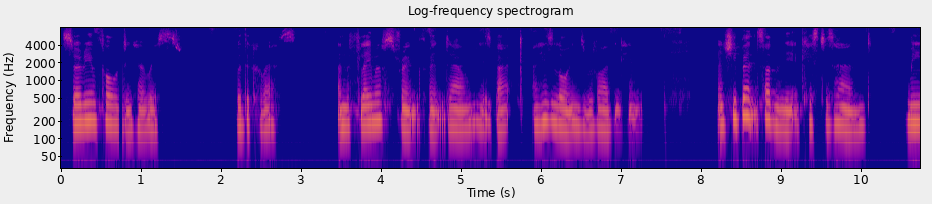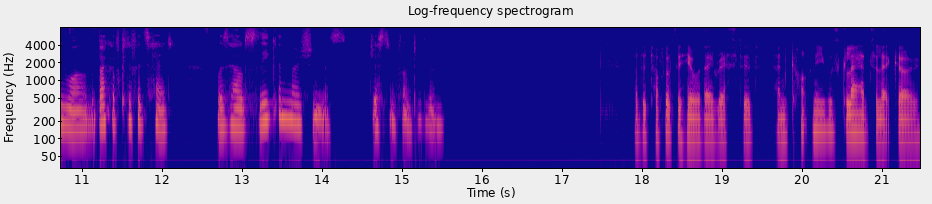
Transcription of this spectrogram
slowly enfolding her wrist with the caress, and the flame of strength went down his back and his loins, reviving him. And she bent suddenly and kissed his hand. Meanwhile, the back of Clifford's head was held sleek and motionless just in front of them. At the top of the hill they rested, and Connie was glad to let go.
